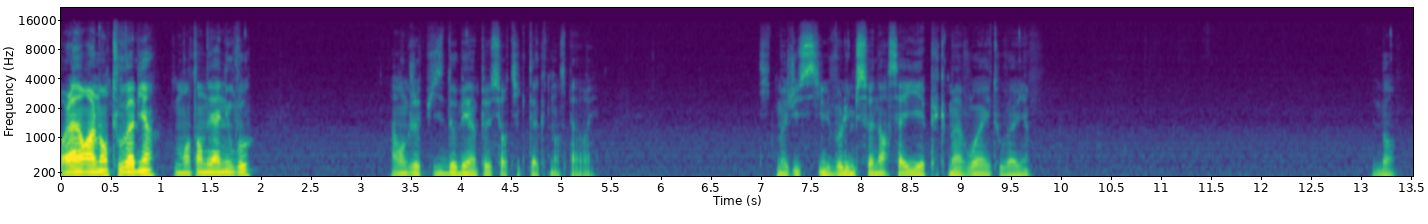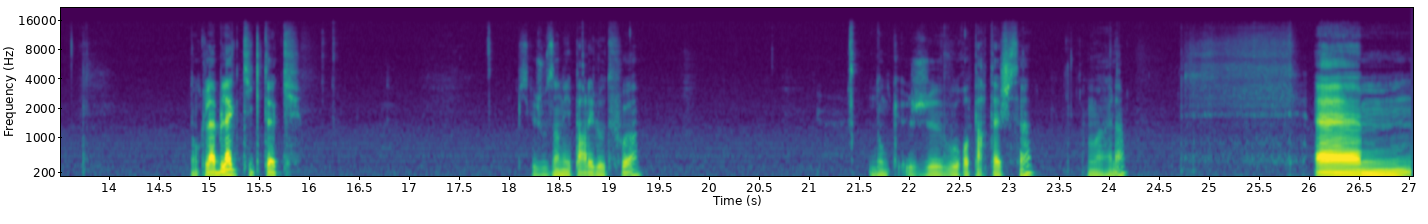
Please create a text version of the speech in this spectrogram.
bon, là, normalement, tout va bien? Vous m'entendez à nouveau? Avant que je puisse dober un peu sur TikTok. Non, c'est pas vrai. Dites-moi juste si le volume sonore, ça y est, plus que ma voix et tout va bien. Bon. Donc la blague TikTok. Puisque je vous en ai parlé l'autre fois. Donc je vous repartage ça. Voilà. Euh,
